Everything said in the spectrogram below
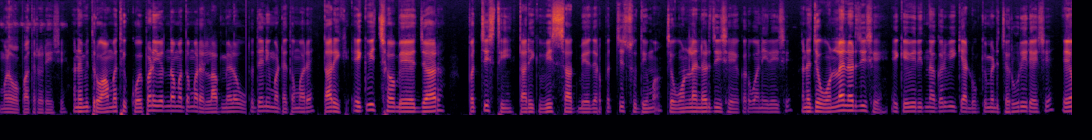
મળવાપાત્ર રહે છે. અને મિત્રો, આમાંથી કોઈ પણ યોજનામાં તમારે લાભ મેળવવો તો તેની માટે તમારે તારીખ એકવીસ છ બે હજાર પચીસથી તારીખ વીસ સાત બે હજાર પચીસ સુધીમાં જે ઓનલાઈન અરજી છે એ કરવાની રહે છે. અને જે ઓનલાઈન અરજી છે એ કેવી રીતના કરવી, કયા ડોક્યુમેન્ટ જરૂરી રહેશે એ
